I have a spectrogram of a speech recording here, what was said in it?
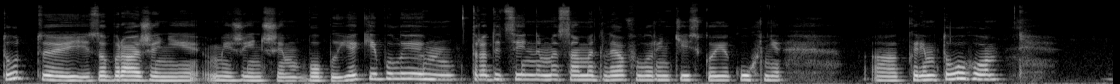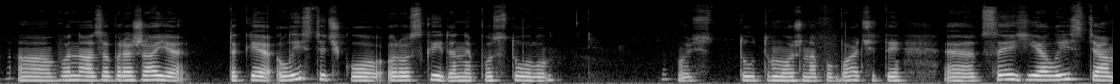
Тут е, зображені, між іншим, боби, які були традиційними саме для флорентійської кухні. Крім того, вона зображає таке листячко розкидане по столу. Ось тут можна побачити. Е, Це є листя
